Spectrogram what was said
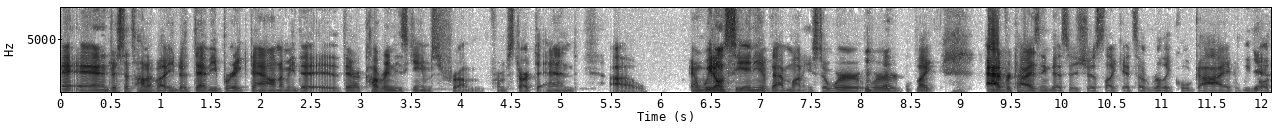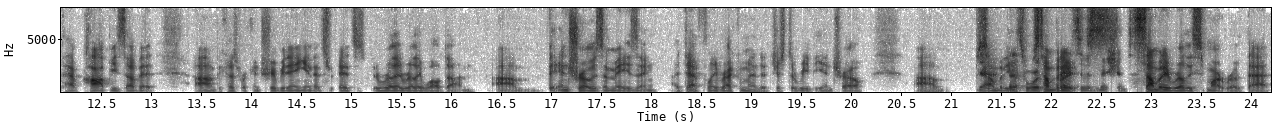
and just a ton of uh, you know Devy breakdown. I mean, they're covering these games from from start to end, uh, and we don't see any of that money. So we're we're like advertising this is just like it's a really cool guide. We yeah. both have copies of it uh, because we're contributing, and it's it's really really well done. Um, the intro is amazing. I definitely recommend it just to read the intro. Um, yeah, somebody that's worth somebody, the price of admission. Somebody really smart wrote that.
